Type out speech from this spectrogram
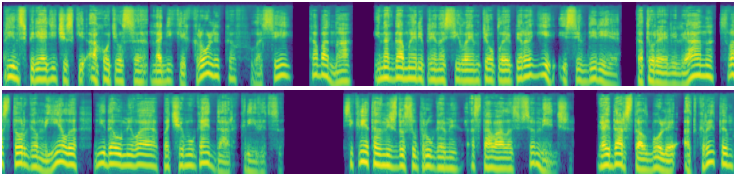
Принц периодически охотился на диких кроликов, лосей, кабана, Иногда Мэри приносила им теплые пироги из сельдерея, которые Лилиана с восторгом ела, недоумевая, почему Гайдар кривится. Секретов между супругами оставалось все меньше. Гайдар стал более открытым,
